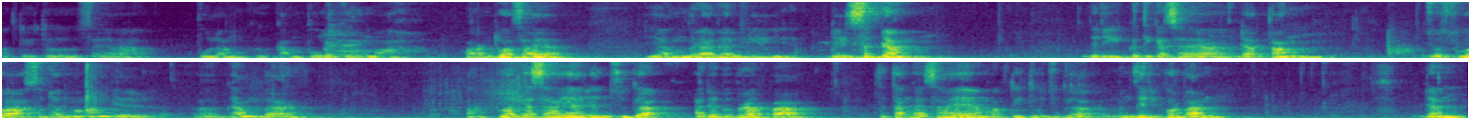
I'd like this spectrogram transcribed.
waktu itu saya pulang ke kampung ke rumah orang tua saya yang berada di Deli Serdang. Jadi ketika saya datang Joshua sedang mengambil uh, gambar keluarga saya dan juga ada beberapa tetangga saya yang waktu itu juga menjadi korban. Dan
